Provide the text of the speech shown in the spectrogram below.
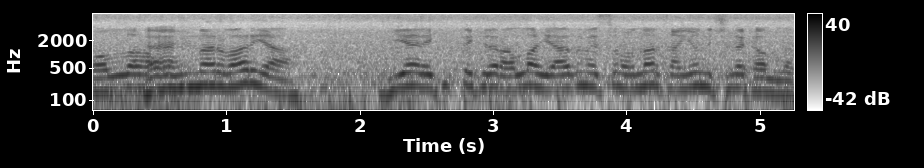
Vallahi onlar var ya diğer ekiptekiler Allah yardım etsin onlar kanyonun içinde kaldılar.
